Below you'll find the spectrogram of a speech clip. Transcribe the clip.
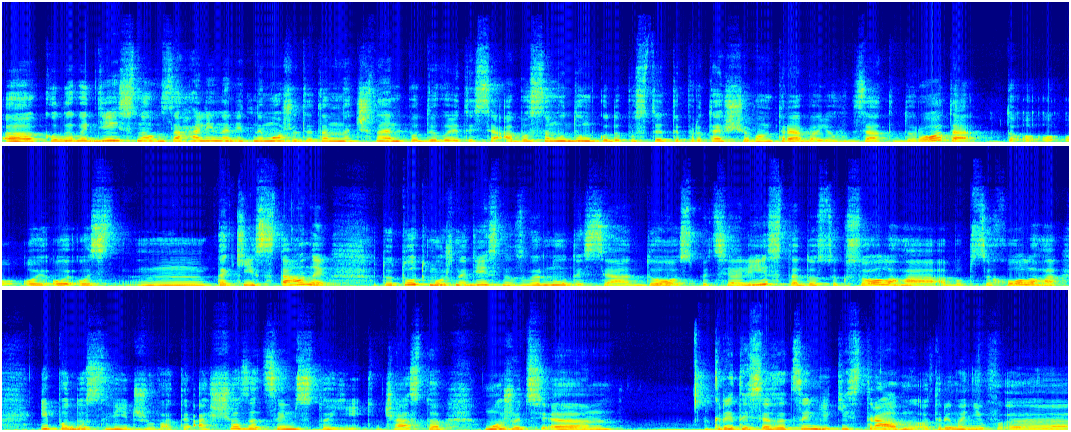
Е, Коли ви дійсно взагалі навіть не можете там на член подивитися, або саму думку допустити про те, що вам треба його взяти до рота, то ось такі стани, то тут можна дійсно звернутися до спеціаліста, до сексолога або психолога і подосліджувати, а що за цим стоїть. Часто можуть. Критися за цим якісь травми, отримані в е,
